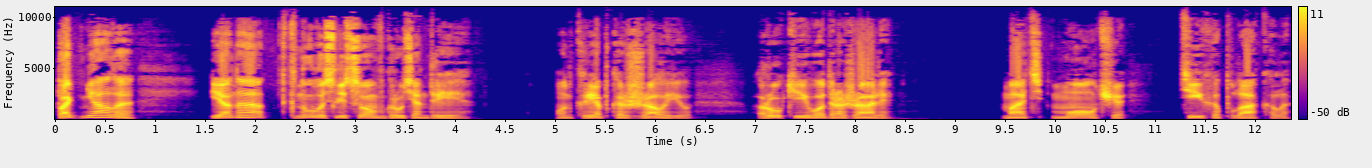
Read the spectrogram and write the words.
подняло, и она ткнулась лицом в грудь Андрея. Он крепко сжал ее, руки его дрожали. Мать молча, тихо плакала.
